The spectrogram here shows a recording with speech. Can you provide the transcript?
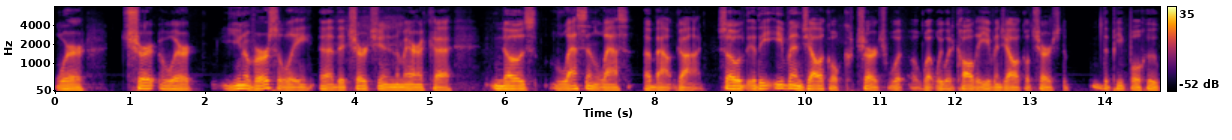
where church where universally uh, the church in America knows less and less about God. So the, the evangelical church, what, what we would call the evangelical church, the, the people who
